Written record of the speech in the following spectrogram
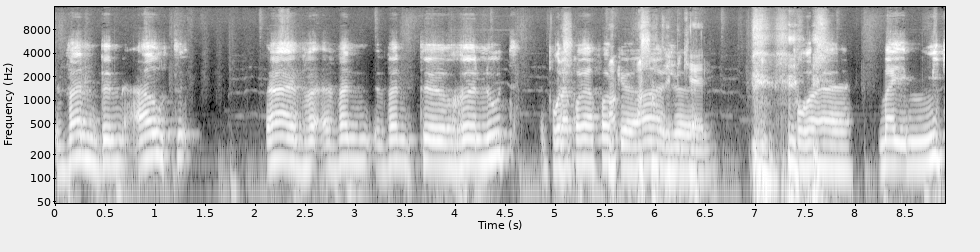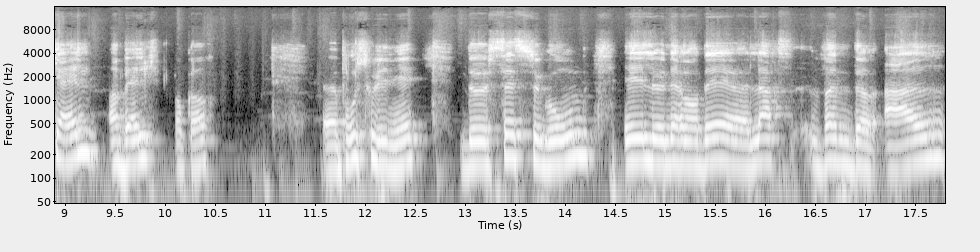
Van Den Hout, euh, Va- Van, Van te Renout, pour la première fois que. hein, je- Michael. pour euh, Michael, un Belge encore, pour souligner, de 16 secondes, et le néerlandais euh, Lars van der Haar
